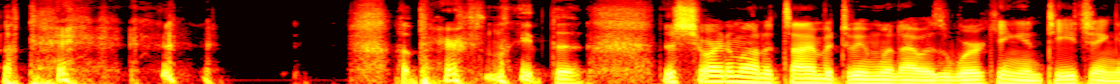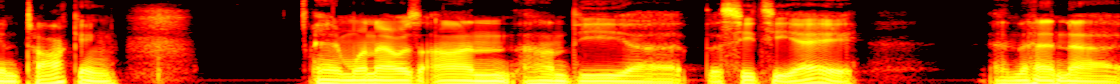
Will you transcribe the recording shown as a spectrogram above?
apparently the the short amount of time between when I was working and teaching and talking, and when I was on on the uh, the CTA and then uh,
